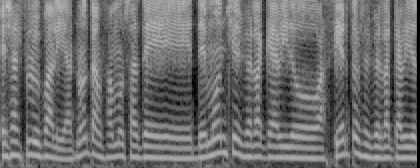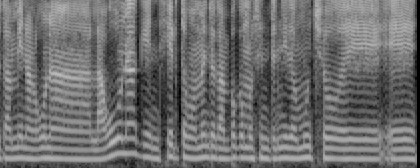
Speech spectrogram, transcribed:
Esas plusvalías, ¿no? Tan famosas de, de Monchi, es verdad que ha habido aciertos, es verdad que ha habido también alguna laguna, que en cierto momento tampoco hemos entendido mucho eh, eh,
